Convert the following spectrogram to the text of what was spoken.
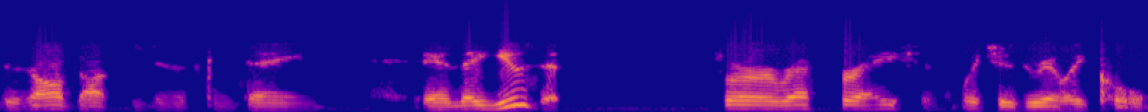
dissolved oxygen is contained and they use it for respiration, which is really cool.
